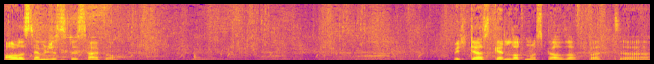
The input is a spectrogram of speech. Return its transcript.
all his damage is Disciple. Which does get a lot more spells off, but uh,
